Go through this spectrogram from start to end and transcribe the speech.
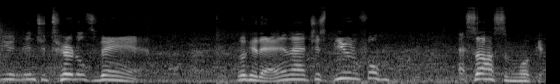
Mutant Ninja Turtles van. Look at that. Isn't that just beautiful? That's awesome looking.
